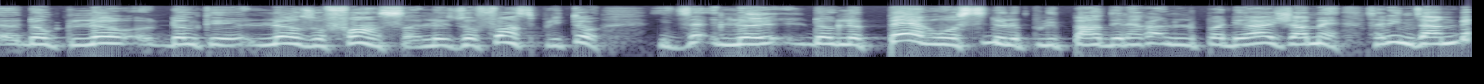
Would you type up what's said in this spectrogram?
euh, donc leur, donc leurs offenses les offenses plutôt. Le, donc le père aussi ne le plus pardonnera ne le pardonnera jamais. C'est-à-dire nzambe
